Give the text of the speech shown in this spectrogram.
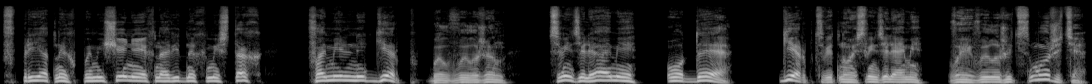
в приятных помещениях на видных местах фамильный герб был выложен, С вензелями ОД. Герб цветной с вензелями. Вы выложить сможете?»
